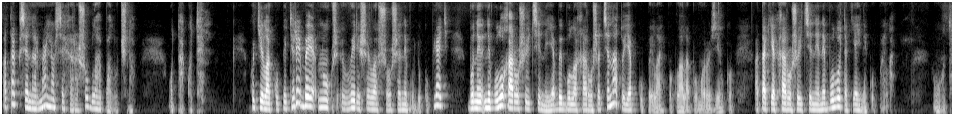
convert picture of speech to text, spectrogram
А так все нормально, все хорошо, благополучно. Отак от. Хотіла купити риби, ну, вирішила, що ще не буду купляти, бо не, не було хорошої ціни. Якби була хороша ціна, то я б купила і поклала б у морозилку. А так як хорошої ціни не було, так я й не купила. От.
